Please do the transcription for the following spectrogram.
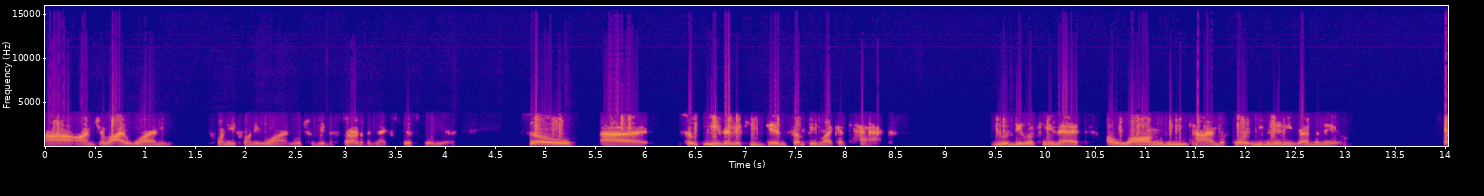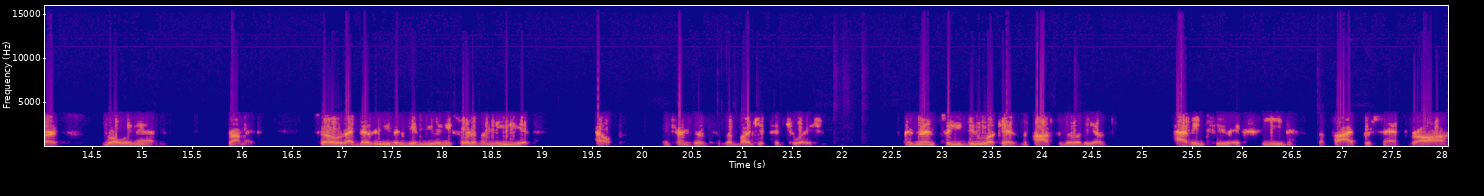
uh, on July 1, 2021, which would be the start of the next fiscal year. So, uh, so even if you did something like a tax, you would be looking at a long lead time before even any revenue starts rolling in from it. So that doesn't even give you any sort of immediate help in terms of the budget situation. And then, so you do look at the possibility of having to exceed the 5% draw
